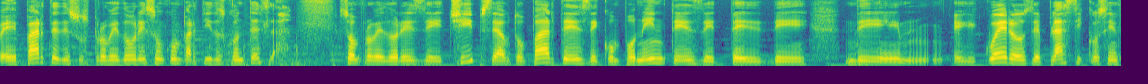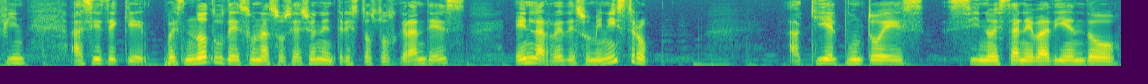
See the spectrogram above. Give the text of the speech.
eh, parte de sus proveedores son compartidos con Tesla. Son proveedores de chips, de autopartes, de componentes, de, de, mm, eh, cueros, de plásticos, en fin. Así es de que, pues no dudes una asociación entre estos dos grandes en la red de suministro. Aquí el punto es si no están evadiendo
